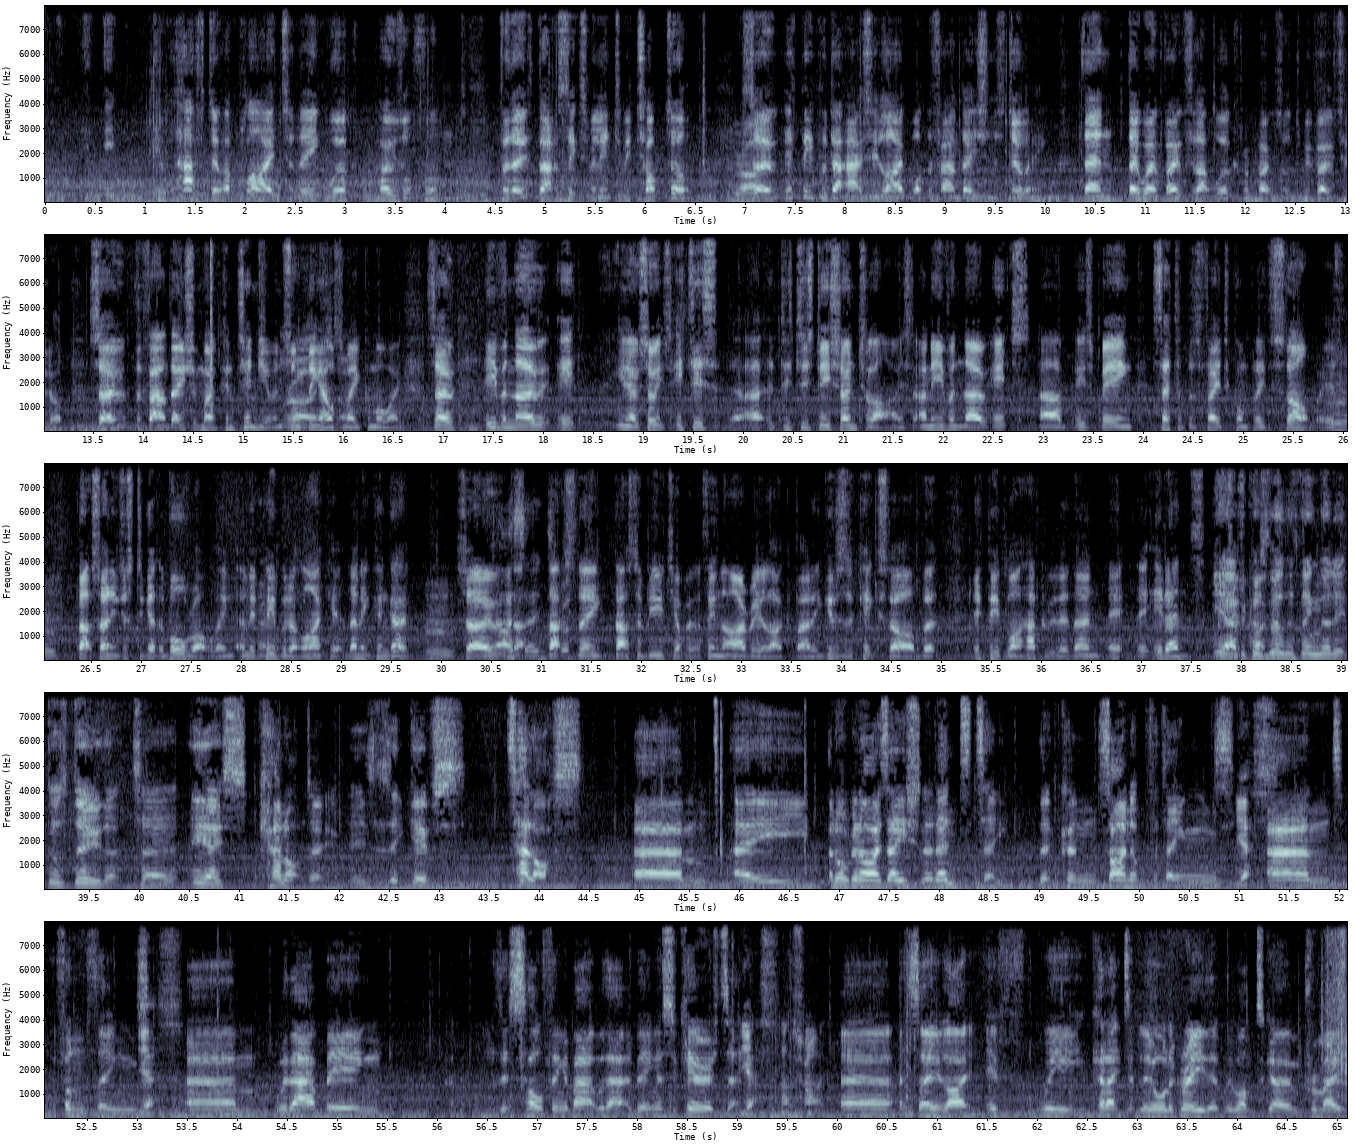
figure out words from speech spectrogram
it, it will have to apply to the work proposal fund for those that six million to be topped up. Right. So if people don't actually like what the foundation is doing, then they won't vote for that worker proposal to be voted up. So the foundation won't continue, and something right, else right. may come away. So even though it you know, so it's, it is uh, it is decentralised, and even though it's uh, it's being set up as a fait accompli to start with, mm. that's only just to get the ball rolling. And okay. if people don't like it, then it can go. Mm. So that, that's the that's the beauty of it. The thing that I really like about it, it gives us a kickstart. But if people aren't happy with it, then it it, it ends. Yeah, because the good. other thing that it does do that uh, EOS cannot do is, is it gives Telos um, a an organisation, an entity that can sign up for things, yes, and fund things, yes, um, without being this whole thing about without it being a security. Yes, that's right. Uh, and so, like, if we collectively all agree that we want to go and promote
